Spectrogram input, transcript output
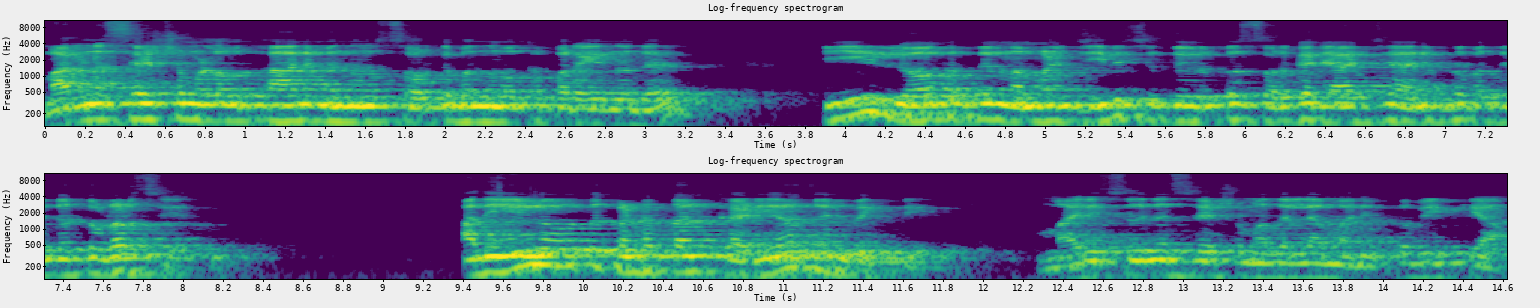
മരണശേഷമുള്ള ഉത്ഥാനമെന്നും സ്വർഗമെന്നും ഒക്കെ പറയുന്നത് ഈ ലോകത്തിൽ നമ്മൾ ജീവിച്ചു തീർത്ത സ്വർഗരാജ്യ അനുഭവത്തിന്റെ തുടർച്ചയാണ്. അത് ഈ ലോകത്ത് കണ്ടെത്താൻ കഴിയാത്ത ഒരു വ്യക്തി മരിച്ചതിന് ശേഷം അതെല്ലാം അനുഭവിക്കാം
